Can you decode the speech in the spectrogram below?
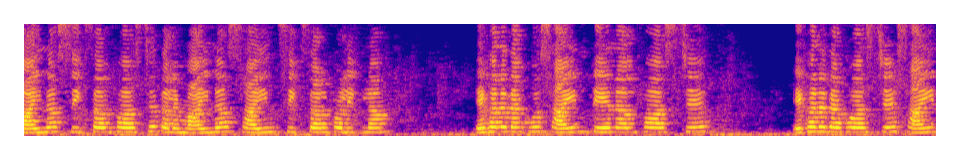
মাইনাস সিক্স আলফা আসছে, তাহলে মাইনাস সাইন সিক্স আলফা লিখলাম। এখানে দেখো সাইন টেন আলফা আসছে। এখানে দেখো আসছে sine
